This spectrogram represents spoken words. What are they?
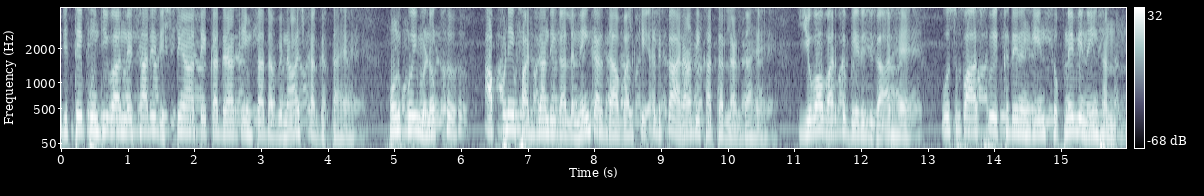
ਜਿੱਥੇ ਪੂੰਜੀਵਾਦ ਨੇ ਸਾਰੇ ਰਿਸ਼ਤਿਆਂ ਅਤੇ ਕਦਰਾਂ ਕੀਮਤਾਂ ਦਾ ਵਿਨਾਸ਼ ਕਰ ਦਿੱਤਾ ਹੈ। ਹੁਣ ਕੋਈ ਮਨੁੱਖ ਆਪਣੇ ਫਰਜ਼ਾਂ ਦੀ ਗੱਲ ਨਹੀਂ ਕਰਦਾ, ਬਲਕਿ ਅਧਿਕਾਰਾਂ ਦੀ ਖਾਤਰ ਲੜਦਾ ਹੈ। ਯੁਵਾ ਵਰਗ ਬੇਰੁਜ਼ਗਾਰ ਹੈ। ਉਸ ਪਾਸ ਭਵਿੱਖ ਦੇ ਰੰਗੀਨ ਸੁਪਨੇ ਵੀ ਨਹੀਂ ਹਨ।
